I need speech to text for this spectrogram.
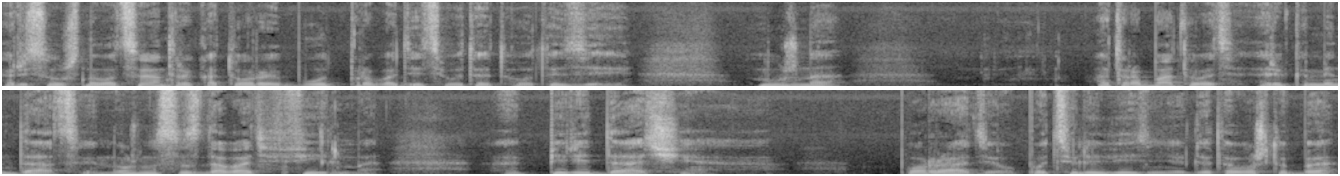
ресурсного центра, которые будут проводить вот эту вот идею. Нужно отрабатывать рекомендации, нужно создавать фильмы, передачи по радио, по телевидению, для того, чтобы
